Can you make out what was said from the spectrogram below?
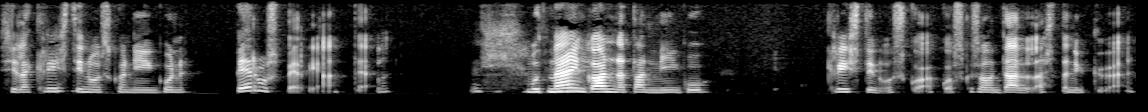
sillä kristinuskon niin kuin perusperiaatteella. Mutta mä en kannata niin kuin kristinuskoa, koska se on tällaista nykyään.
